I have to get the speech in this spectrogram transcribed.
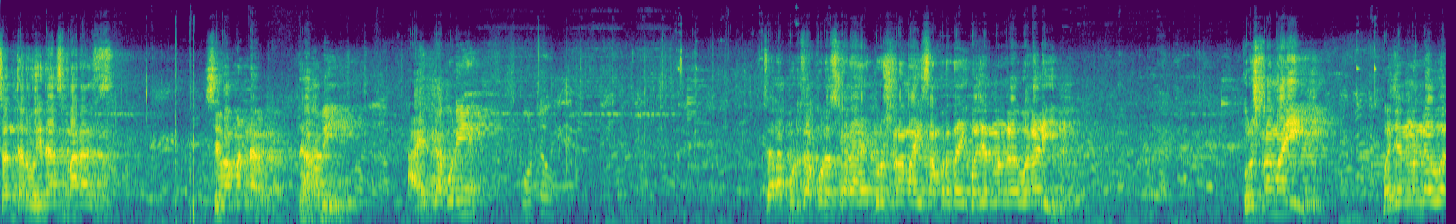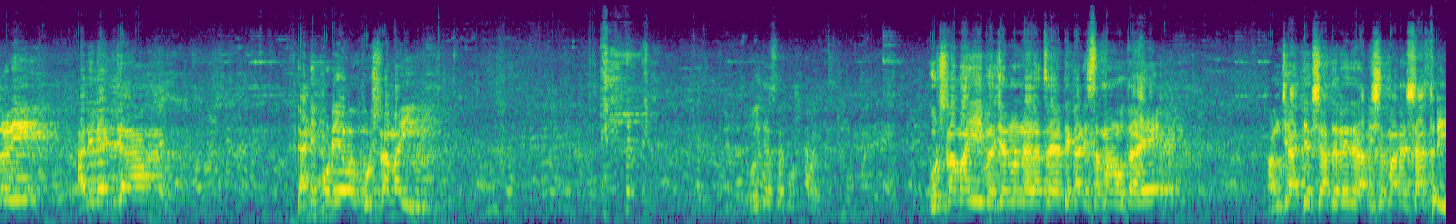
संत रोहिदास महाराज सेवा मंडळ धारावी. आहेत का कोणी? चला पुढचा पुरस्कार आहे कृष्णामाई सांप्रदायिक भजन मंडळ वरळी. कृष्णामाई भजन मंडळ वरळी आलेले आहेत का? त्यांनी पुढे यावं कृष्णामाई. कृष्णामाई? कृष्णामाई भजन मंडळाचा या ठिकाणी सन्मान होत आहे. आमचे अध्यक्ष आदरणीय रामेश्वर महाराज शास्त्री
